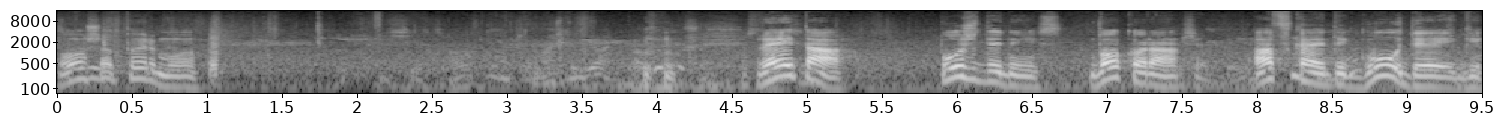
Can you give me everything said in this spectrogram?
Poša pirmo. Reitā, pušdinīs, vokorā, atskaidi gūdēji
